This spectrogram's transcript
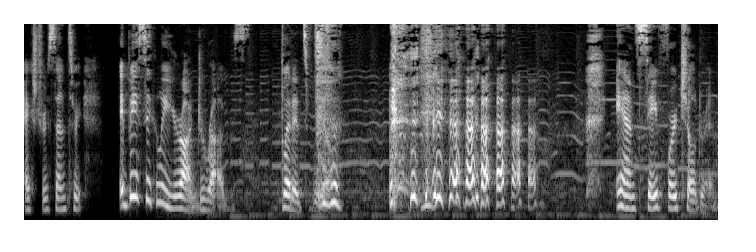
extra sensory it basically you're on drugs, but it's real. and safe for children.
